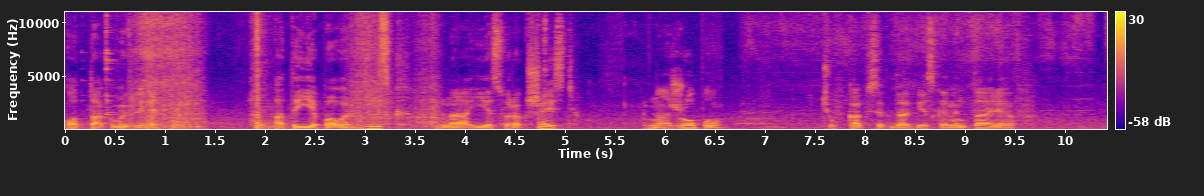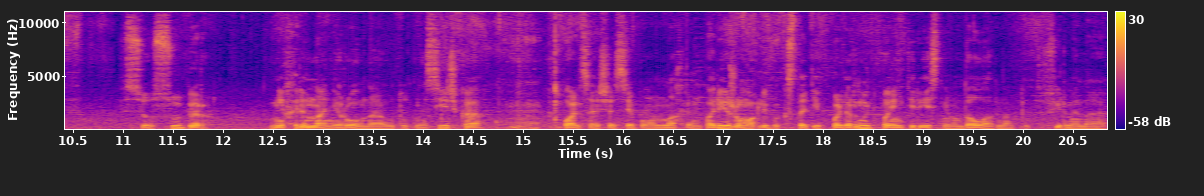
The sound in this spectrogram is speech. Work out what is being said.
Вот так выглядит АТЕ Power Disc на Е46 на жопу. Чё, как всегда, без комментариев. Все супер. Ни хрена не ровная вот тут насечка. Пальцы я сейчас себе, по-моему, нахрен порежу. Могли бы, кстати, полирнуть поинтереснее. Ну да ладно, тут фирменное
